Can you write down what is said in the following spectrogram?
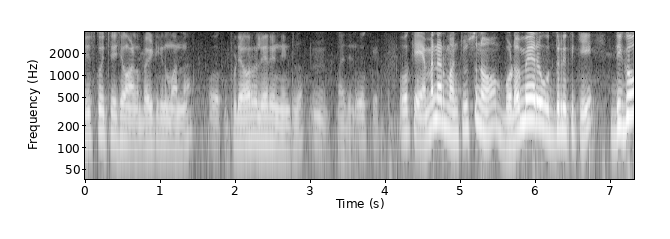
తీసుకొచ్చేసాం వాళ్ళని బయటికి మొన్న. ఇప్పుడు ఎవరు లేరండి ఇంట్లో. అది. ఓకే. ఓకే ఏమన్నారు మనం చూస్తున్నాం. బుడమేరు ఉధృతికి దిగువ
